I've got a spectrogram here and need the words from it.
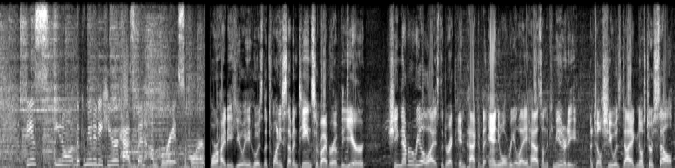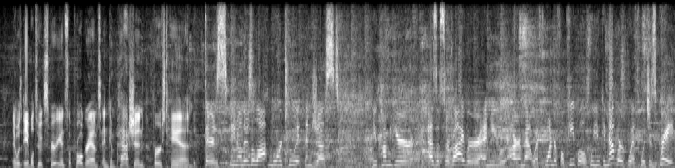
these, you know, the community here has been a great support. For Heidi Huey, who is the 2017 Survivor of the Year, she never realized the direct impact of the annual relay has on the community until she was diagnosed herself and was able to experience the programs and compassion firsthand. There's, you know, there's a lot more to it than just you come here as a survivor and you are met with wonderful people who you can network with, which is great.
